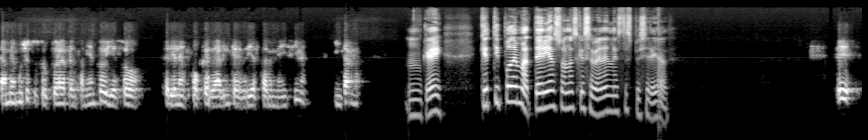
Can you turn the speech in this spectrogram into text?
Cambia mucho tu estructura de pensamiento y eso sería el enfoque de alguien que debería estar en medicina interna. Ok. ¿Qué tipo de materias son las que se ven en esta especialidad? Eh,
